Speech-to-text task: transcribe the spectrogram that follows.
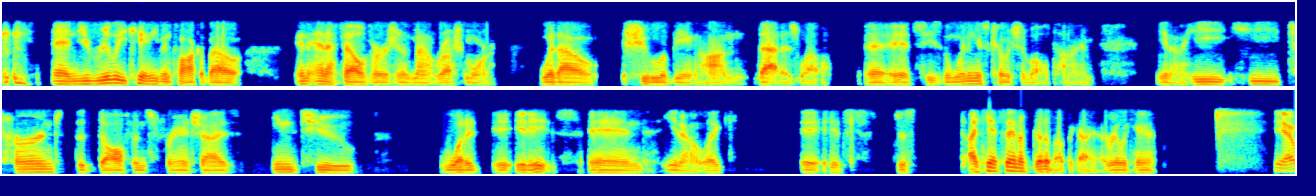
and you really can't even talk about an NFL version of Mount Rushmore without Shula being on that as well. It's he's the winningest coach of all time. You know, he he turned the Dolphins franchise into what it it, is, and you know, like it, it's I can't say enough good about the guy. I really can't. Yeah,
